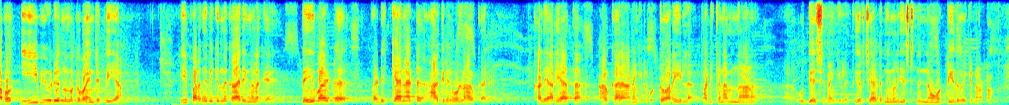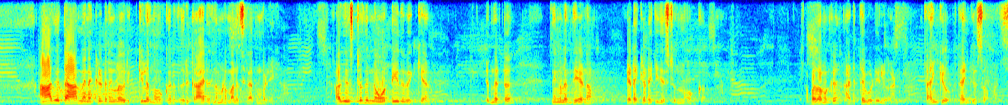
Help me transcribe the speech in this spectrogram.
അപ്പോൾ ഈ വീഡിയോ നമുക്ക് വൈൻഡപ്പ് ചെയ്യാം. ഈ പറഞ്ഞിരിക്കുന്ന കാര്യങ്ങളൊക്കെ ദയവായിട്ട് പഠിക്കാനായിട്ട് ആഗ്രഹമുള്ള ആൾക്കാർ കളി അറിയാത്ത ആൾക്കാരാണെങ്കിൽ ഒട്ടും അറിയില്ല പഠിക്കണമെന്നാണ് ഉദ്ദേശമെങ്കിൽ തീർച്ചയായിട്ടും നിങ്ങൾ ജസ്റ്റ് ഒന്ന് നോട്ട് ചെയ്ത് വെക്കണം കേട്ടോ. ആദ്യത്തെ ആ മെനക്കെട്ട് നിങ്ങൾ ഒരിക്കലും നോക്കരുത്. ഒരു കാര്യം നമ്മൾ മനസ്സിലാക്കുമ്പോഴേ. അത് ജസ്റ്റ് ഒന്ന് നോട്ട് ചെയ്ത് വെക്കുക. എന്നിട്ട് നിങ്ങൾ എന്ത് ചെയ്യണം? ഇടയ്ക്കിടയ്ക്ക് ജസ്റ്റ് ഒന്ന് നോക്കുക. അപ്പോൾ നമുക്ക് അടുത്ത വീഡിയോയിൽ കാണാം. Thank you thank you so much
